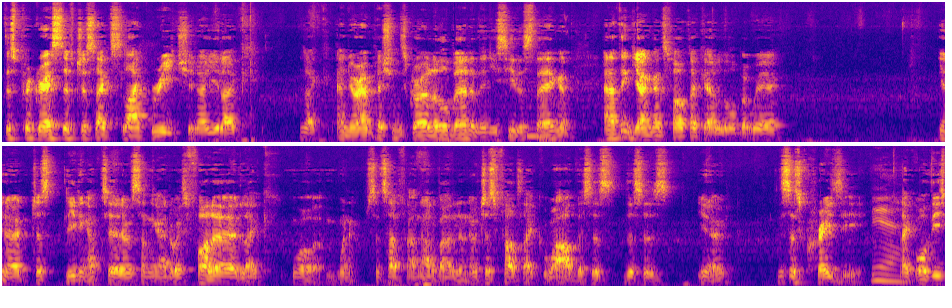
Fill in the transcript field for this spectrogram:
this progressive just like slight reach you know you like like and your ambitions grow a little bit and then you see this Mm. thing and, and I think Young Guns felt like a little bit where you know just leading up to it it was something I'd always followed like well when since I found out about it and it just felt like wow this is this is you know this is crazy Yeah. like all these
